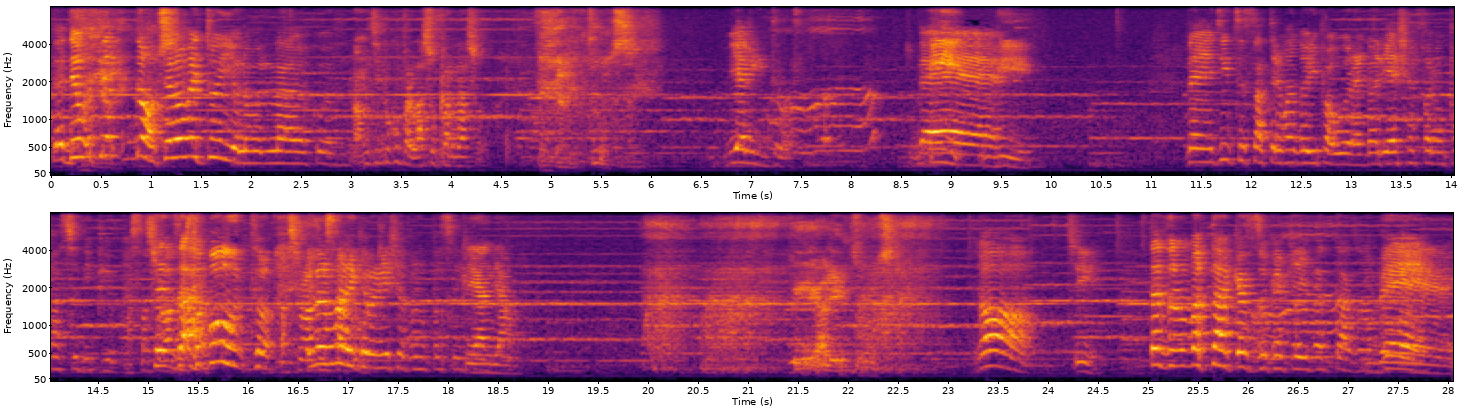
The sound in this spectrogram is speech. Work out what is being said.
Eh, devo- te- no, te lo metto io la, la cosa. No, non ti preoccupare, la so fare da solo. Via gli intrusi. Beh. B. Bene, Tizio sta tremando di paura e non riesce a fare un passo di più. Ma sta sulla Senza appunto! È testa normale che non riesce a fare un passo di più. Ok, andiamo. Via l'intrusi. No! Sì. Tanto non mi attacca sto cacchio di fantasma. Beh. Beh.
